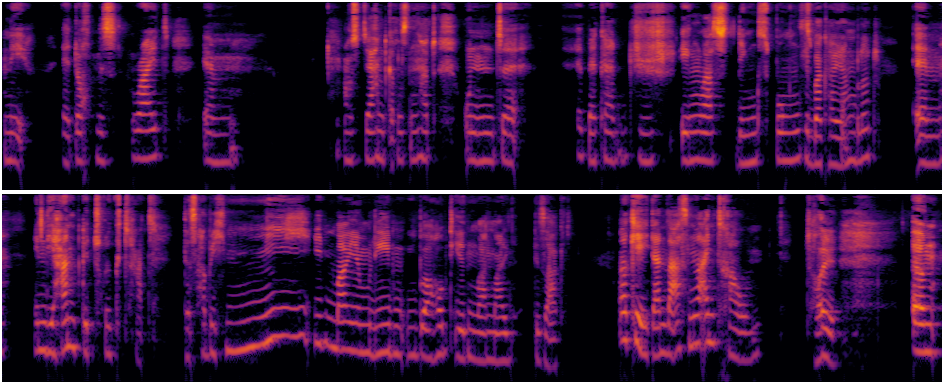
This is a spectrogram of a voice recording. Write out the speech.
nee, äh, doch Miss Wright, ähm, aus der Hand gerissen hat und äh, Rebecca irgendwas Dingsbums Rebecca Youngblood? ähm, in die Hand gedrückt hat. Das habe ich nie in meinem Leben überhaupt irgendwann mal gesagt. Okay, dann war es nur ein Traum. Toll. Ähm,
